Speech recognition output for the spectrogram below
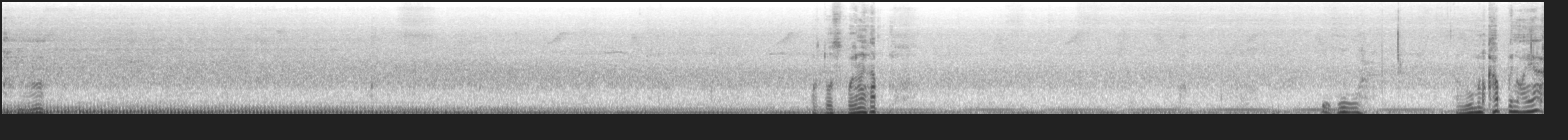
อื้อหือ โอ้ ตัวสวยนะครับ โอ้โหรูมันคับไปหน่อยอะ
